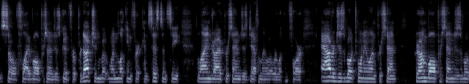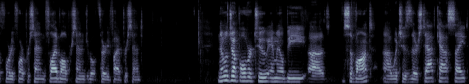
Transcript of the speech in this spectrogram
so fly ball percentage is good for production, but when looking for consistency, line drive percentage is definitely what we're looking for. Average is about 21%, ground ball percentage is about 44%, and fly ball percentage about 35%. And then we'll jump over to MLB uh, Savant, uh, which is their StatCast site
